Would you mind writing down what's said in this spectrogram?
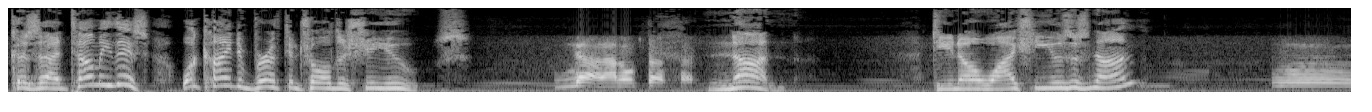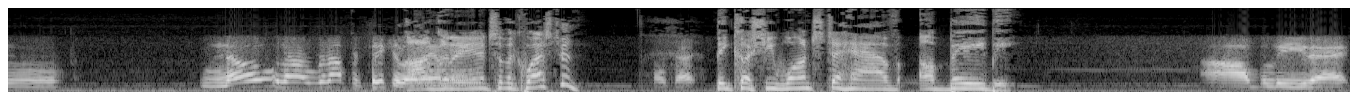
Because uh, tell me this, what kind of birth control does she use? None. I don't trust her. None. Do you know why she uses none? Mm, no, not not particularly. I'm I going to answer the question. Okay. Because she wants to have a baby. I'll believe that.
